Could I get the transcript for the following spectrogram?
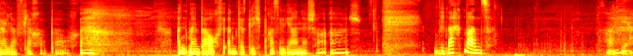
geiler, flacher Bauch. Und mein Bauch wäre ein wirklich brasilianischer Arsch. Wie macht man's? hier.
